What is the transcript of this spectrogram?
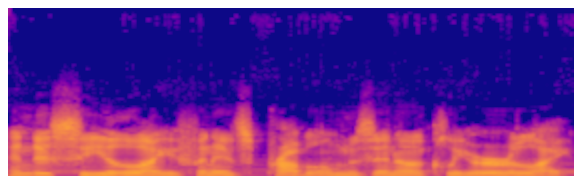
and to see life and its problems in a clearer light.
